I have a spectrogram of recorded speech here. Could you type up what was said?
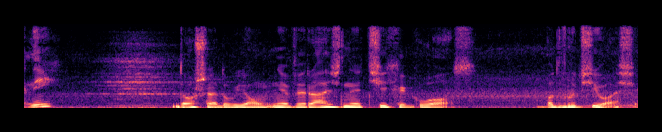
Annie? Doszedł ją niewyraźny, cichy głos. Odwróciła się.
